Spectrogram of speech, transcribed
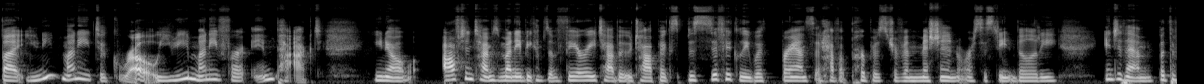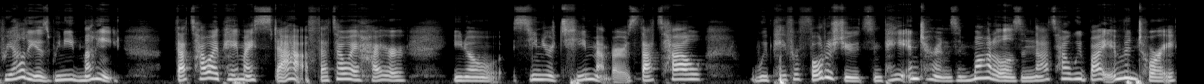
but you need money to grow. You need money for impact. You know, oftentimes money becomes a very taboo topic, specifically with brands that have a purpose driven mission or sustainability into them. But the reality is we need money that's how I pay my staff. That's how I hire, you know, senior team members. That's how we pay for photo shoots and pay interns and models. And that's how we buy inventory.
